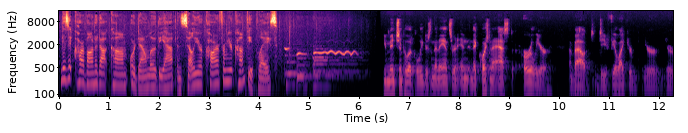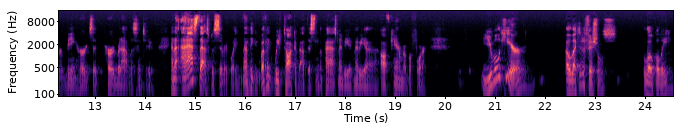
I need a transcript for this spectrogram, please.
Visit Carvana.com or download the app and sell your car from your comfy place. You mentioned political leaders in that answer, and, and the question I asked earlier about do you feel like you're you're you're being heard said heard but not listened to and i asked that specifically i think i think we've talked about this in the past maybe maybe uh, off camera before you will hear elected officials locally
